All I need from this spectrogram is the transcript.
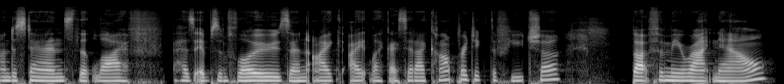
understands that life has ebbs and flows and I, I like I said I can't predict the future but for me right now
